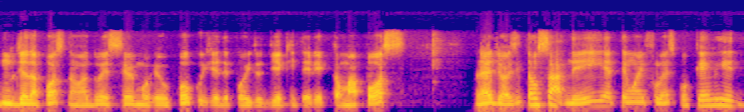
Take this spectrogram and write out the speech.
no dia da posse, não, adoeceu e morreu poucos dias depois do dia que teria que tomar posse, né, Joyce? Então, Sarney é, tem uma influência porque ele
